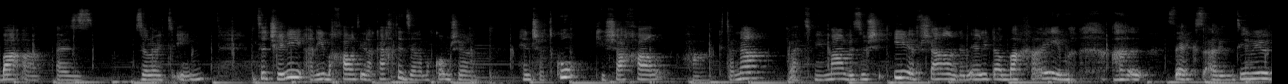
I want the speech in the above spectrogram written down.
באה, אז זה לא התאים. מצד שני, אני בחרתי לקחת את זה למקום שהן שתקו, כי שחר הקטנה והתמימה, וזו שאי אפשר לדבר איתה בחיים על סקס, על אינטימיות,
